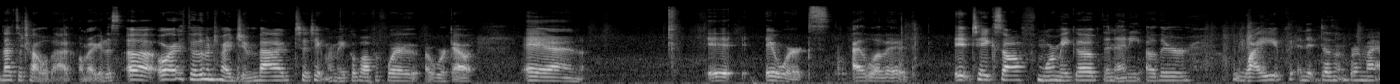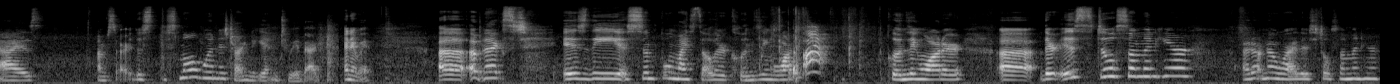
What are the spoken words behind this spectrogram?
that's a travel bag. Oh my goodness. Uh, or I throw them into my gym bag to take my makeup off before I, I work out. And it, it works. I love it it takes off more makeup than any other wipe and it doesn't burn my eyes. I'm sorry, this the small one is trying to get into a bag. Anyway, uh, up next is the Simple Micellar Cleansing Water. Ah! Cleansing water. Uh, there is still some in here. I don't know why there's still some in here.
